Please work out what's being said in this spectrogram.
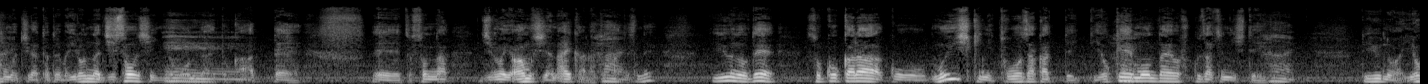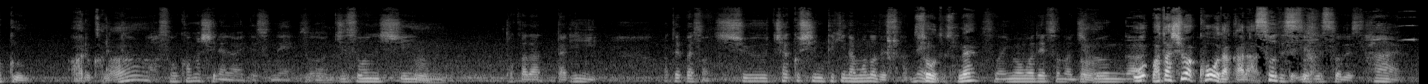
気持ちが、例えばいろんな自尊心の問題とかあって、えーとそんな自分は弱虫じゃないからとかですね、い、うのでそこからこう無意識に遠ざかっていって余計問題を複雑にしているはい。っていうのはよくあるかな、あそうかもしれないですね。その自尊心とかだったり、あとやっぱりその執着心的なものですかね。そうですね、その今までその自分が、うん。お私はこうだからっていそうですそうですそうです。はい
